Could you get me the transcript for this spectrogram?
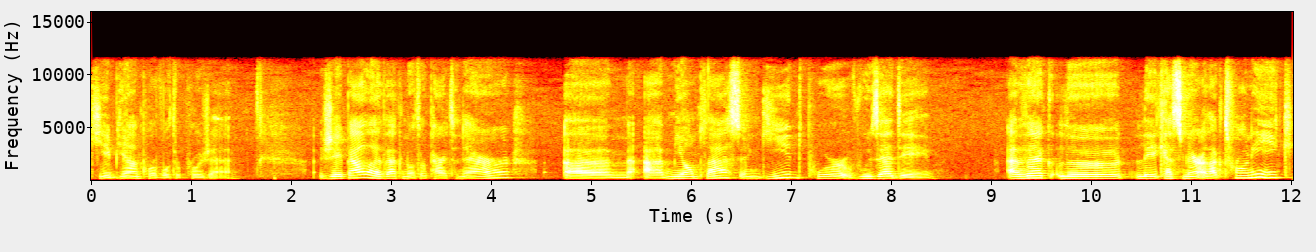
qui est bien pour votre projet. J'ai parlé avec notre partenaire, euh, a mis en place un guide pour vous aider. Avec le, les questionnaires électroniques,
